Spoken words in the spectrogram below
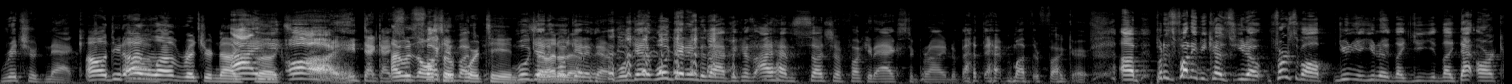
Richard Knaak. Oh, dude, I Um, love Richard Knox I oh I hate that guy. I so was also much. 14, We'll get so I it. We'll get in there. We'll get we'll get into that because I have such a fucking axe to grind about that motherfucker. Um, but it's funny because you know, first of all, you you know, like you, you like that arc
